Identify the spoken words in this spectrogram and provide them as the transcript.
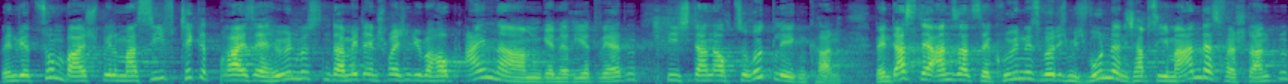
wenn wir z. B. massiv Ticketpreise erhöhen müssten, damit entsprechend überhaupt Einnahmen generiert werden, die ich dann auch zurücklegen kann. Wenn das der Ansatz der GRÜNEN ist, würde ich mich wundern. Ich habe Sie immer anders verstanden.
